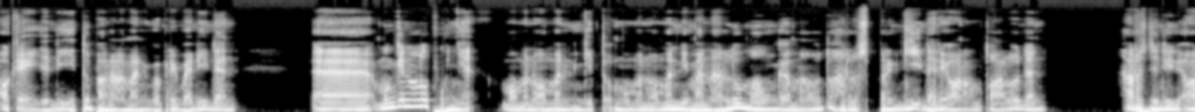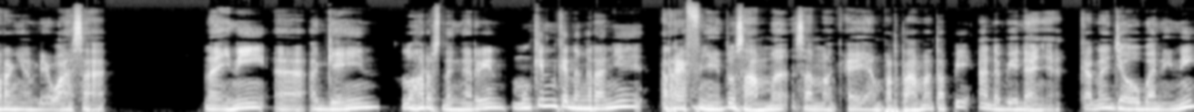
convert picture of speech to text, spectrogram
Oke, jadi itu pengalaman gue pribadi dan eh, mungkin lu punya momen-momen gitu, momen-momen di mana lu mau nggak mau tuh harus pergi dari orang tua lu dan harus jadi orang yang dewasa. Nah ini eh, again, lu harus dengerin, mungkin kedengerannya refnya itu sama sama kayak yang pertama, tapi ada bedanya. Karena jawaban ini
